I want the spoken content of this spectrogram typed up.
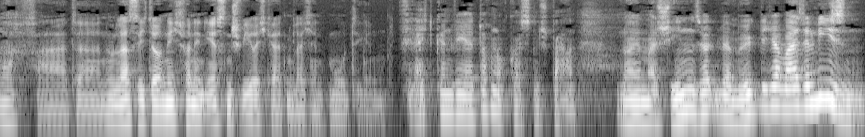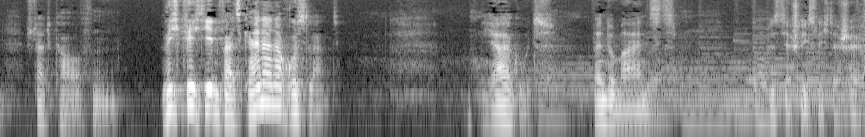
Ach, Vater, nun lass dich doch nicht von den ersten Schwierigkeiten gleich entmutigen. Vielleicht können wir ja doch noch Kosten sparen. Neue Maschinen sollten wir möglicherweise leasen statt kaufen. Mich kriegt jedenfalls keiner nach Russland. Ja, gut, wenn du meinst. Du bist ja schließlich der Chef.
